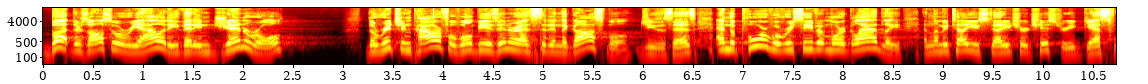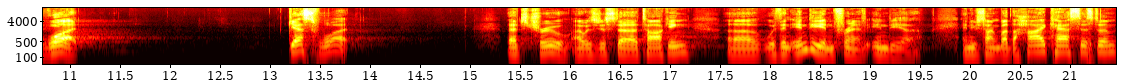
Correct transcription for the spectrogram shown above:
But there's also a reality that in general, the rich and powerful won't be as interested in the gospel, Jesus says, and the poor will receive it more gladly. And let me tell you, study church history, guess what? Guess what? That's true. I was just uh, talking uh, with an Indian friend, India, and he's talking about the high caste system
